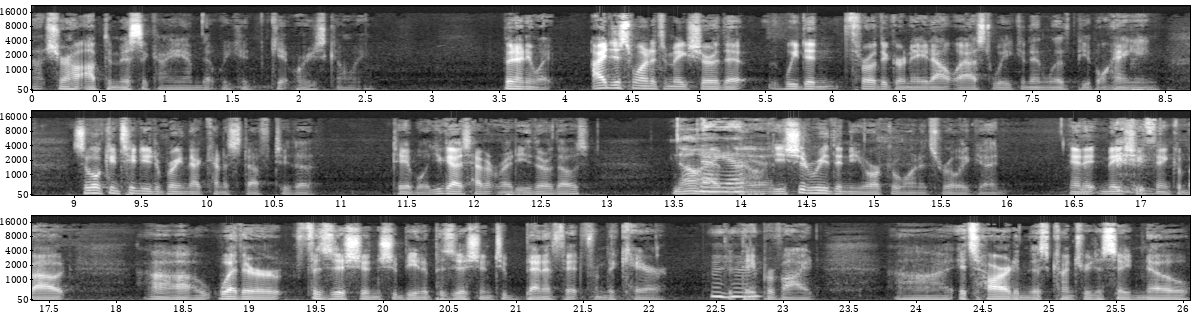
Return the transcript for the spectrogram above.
not sure how optimistic I am that we could get where he's going. But anyway, I just wanted to make sure that we didn't throw the grenade out last week and then leave people hanging. So we'll continue to bring that kind of stuff to the table. You guys haven't read either of those? No, Not I haven't. You should read the New Yorker one. It's really good. And it makes you think about uh, whether physicians should be in a position to benefit from the care that they provide. Uh, it's hard in this country to say no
